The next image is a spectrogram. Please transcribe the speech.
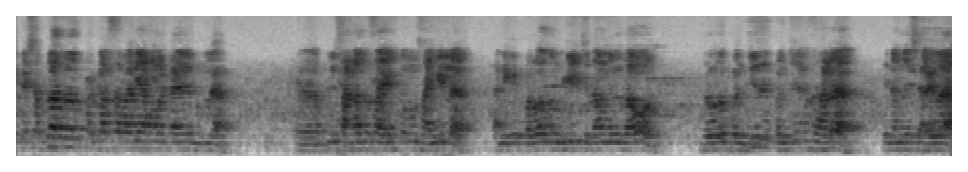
एका शब्दात प्रकाश सरांनी आम्हाला काय म्हटलं? तुम्ही सांगा तसं ऐकतो म्हणून सांगितलं. आणि परवा तुम्ही चित्रामध्ये जाऊन जवळजवळ पंचवीस पंचवीस झाडं त्यांनी आमच्या शाळेला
